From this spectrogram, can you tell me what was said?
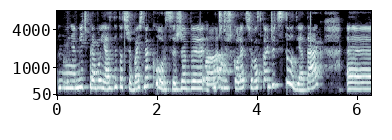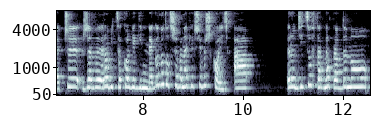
mm, mieć prawo jazdy, to trzeba iść na kursy, żeby A. uczyć w szkole, trzeba skończyć studia, tak? E, czy żeby robić cokolwiek innego, no to trzeba najpierw się wyszkolić, a rodziców tak naprawdę, no,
